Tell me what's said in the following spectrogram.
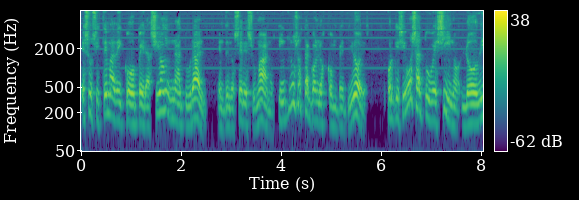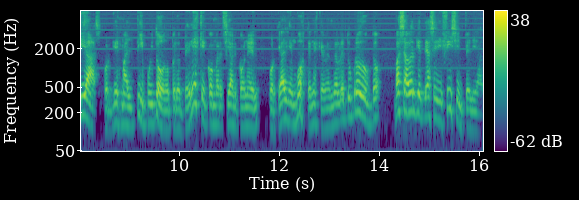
es un sistema de cooperación natural entre los seres humanos, incluso hasta con los competidores. Porque si vos a tu vecino lo odias porque es mal tipo y todo, pero tenés que comerciar con él, porque alguien vos tenés que venderle tu producto, vas a ver que te hace difícil pelear.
